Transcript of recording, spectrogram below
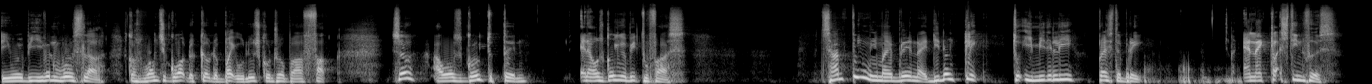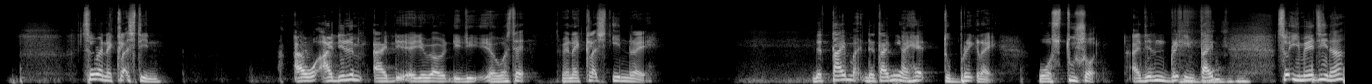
it will be even worse lah. Because once you go up the curb, the bike will lose control. But fuck. So I was going to turn, and I was going a bit too fast. Something in my brain right didn't click to immediately press the brake, and I clutched in first. So when I clutched in, I, I didn't I did uh, uh, did- uh, what's that? When I clutched in right, the time the timing I had to brake right was too short. I didn't brake in time. so imagine ah,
